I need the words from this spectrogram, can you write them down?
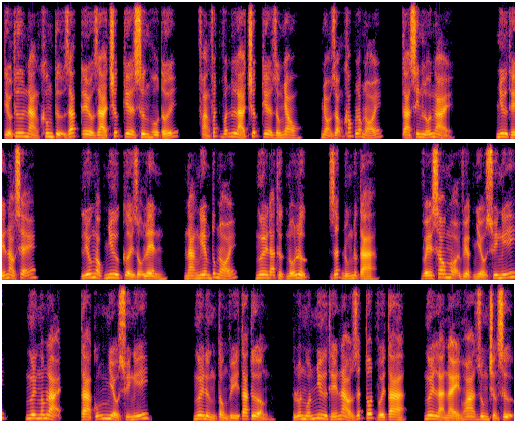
Tiểu thư nàng không tự giác kêu ra trước kia xưng hô tới, phảng phất vẫn là trước kia giống nhau, nhỏ giọng khóc lóc nói, ta xin lỗi ngài. Như thế nào sẽ? Liễu Ngọc Như cười rộ lên, nàng nghiêm túc nói, ngươi đã thực nỗ lực, rất đúng được ta. Về sau mọi việc nhiều suy nghĩ, ngươi ngâm lại, ta cũng nhiều suy nghĩ. Ngươi đừng tổng vì ta tưởng, luôn muốn như thế nào rất tốt với ta, ngươi là này hoa dung trường sự,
